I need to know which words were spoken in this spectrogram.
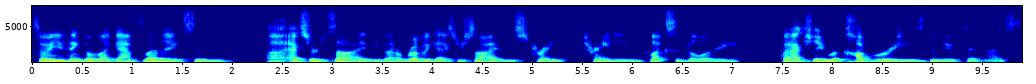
So you think of like athletics and uh, exercise, you've got aerobic exercise and strength training and flexibility, but actually recovery is the new fitness.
